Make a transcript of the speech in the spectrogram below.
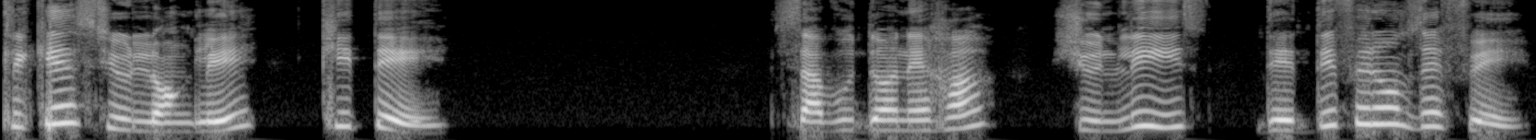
Cliquez sur l'onglet Quitter. Ça vous donnera une liste des différents effets.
